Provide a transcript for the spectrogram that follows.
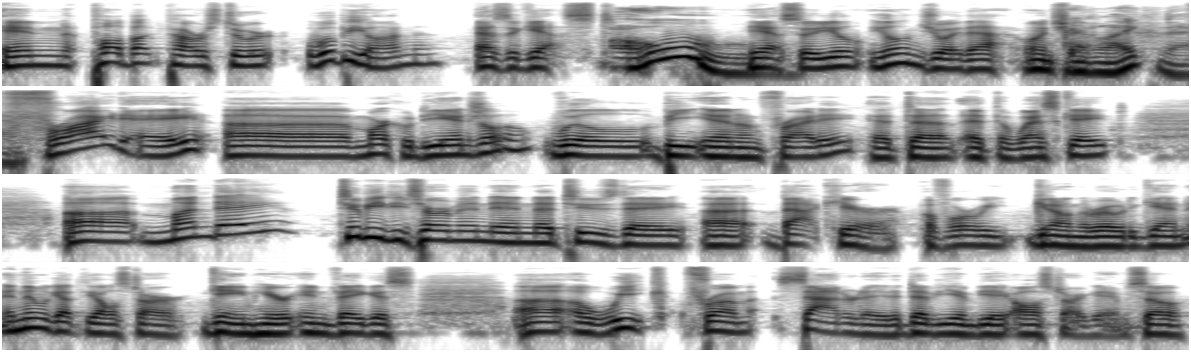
and Paul Buckpower Stewart will be on as a guest. Oh, Yeah, so you'll you'll enjoy that, won't you? I like that. Friday, uh, Marco D'Angelo will be in on Friday at uh, at the Westgate. Uh, Monday to be determined, and uh, Tuesday uh, back here before we get on the road again. And then we got the All Star game here in Vegas uh, a week from Saturday, the WNBA All Star game. So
